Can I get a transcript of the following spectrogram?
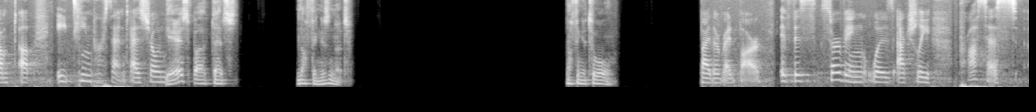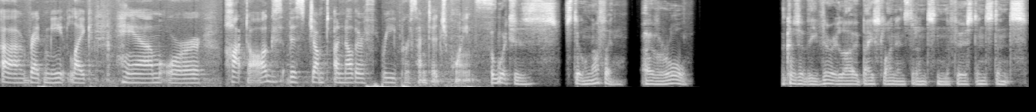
Jumped up 18%, as shown Yes, but that's nothing, isn't it? Nothing at all. by the red bar. If this serving was actually processed uh, red meat like ham or hot dogs, this jumped another three percentage points. which is still nothing overall because of the very low baseline incidence in the first instance.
